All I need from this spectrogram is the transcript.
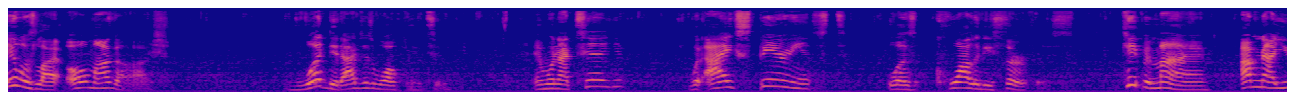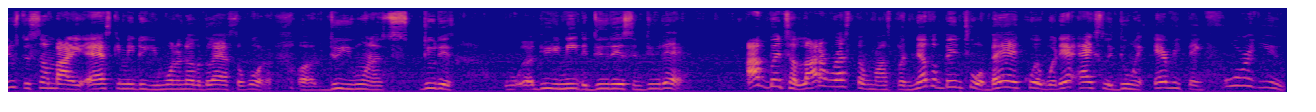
it was like, oh my gosh, what did I just walk into? And when I tell you, what I experienced was quality service. Keep in mind, I'm not used to somebody asking me, "Do you want another glass of water?" or "Do you want to do this?" Uh, do you need to do this and do that? I've been to a lot of restaurants, but never been to a banquet where they're actually doing everything for you.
